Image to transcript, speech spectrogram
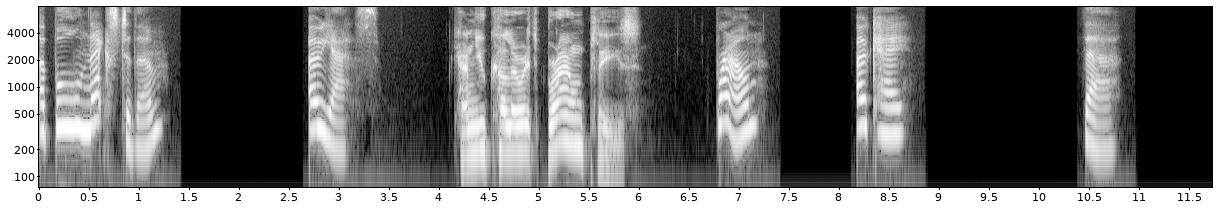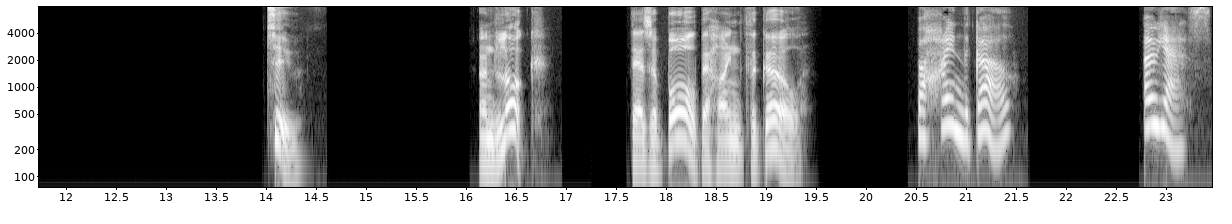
A ball next to them? Oh, yes. Can you colour it brown, please? Brown? OK. There. 2. And look! There's a ball behind the girl. Behind the girl? Oh, yes.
